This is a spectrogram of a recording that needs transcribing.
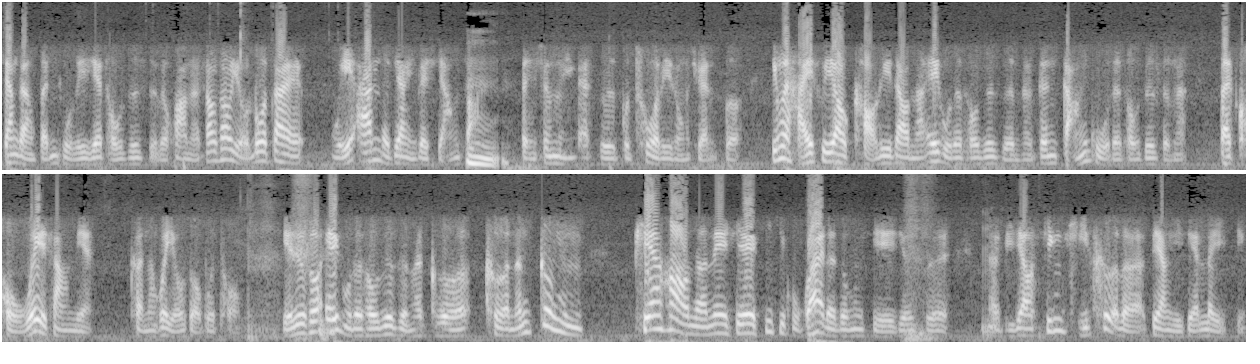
香港本土的一些投资者的话呢，稍稍有落在为安的这样一个想法，嗯。本身呢应该是不错的一种选择，因为还是要考虑到呢 A 股的投资者呢跟港股的投资者呢在口味上面可能会有所不同，也就是说 A 股的投资者呢可可能更偏好呢那些稀奇古怪的东西，就是呃比较新奇特的这样一些类型。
